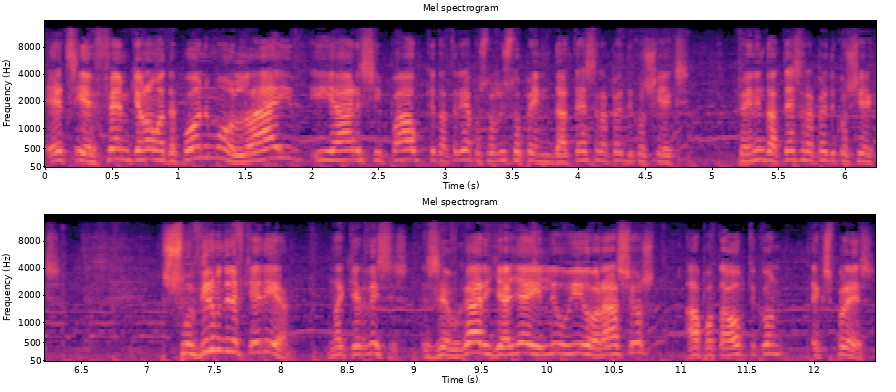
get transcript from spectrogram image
Έτσι, FM και ονόματα επώνυμο, live ή Άρης ή Πάοκ και τα τρία αποστολή στο 54526. 54526. Σου δίνουμε την ευκαιρία να κερδίσεις ζευγάρι γυαλιά ηλίου ή οράσεως από τα Opticon Express.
